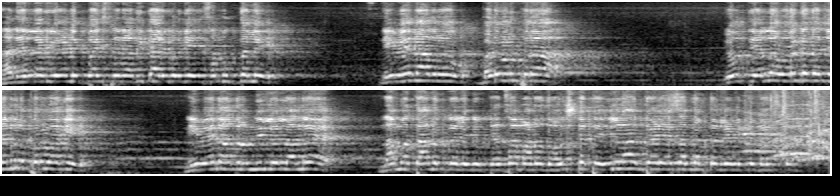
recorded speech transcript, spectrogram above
ನಾನು ಎಲ್ಲರಿಗೂ ಹೇಳಲಿಕ್ಕೆ ಬಯಸ್ತೇನೆ ಅಧಿಕಾರಿಗಳಿಗೆ ಈ ಸಮ್ಮುಖದಲ್ಲಿ. ನೀವೇನಾದರೂ ಬಡವರ ಪರ ಇವತ್ತು ಎಲ್ಲ ವರ್ಗದ ಜನರ ಪರವಾಗಿ ನೀವೇನಾದ್ರೂ ನಿಲ್ಲಿಲ್ಲ ಅಂದ್ರೆ ನಮ್ಮ ತಾಲೂಕಿನಲ್ಲಿ ನೀವು ಕೆಲಸ ಮಾಡೋದು ಅವಶ್ಯಕತೆ ಇಲ್ಲ ಅಂತ ಹೇಳಿ ಸಂದರ್ಭದಲ್ಲಿ ಹೇಳಿಕೆ ಬಯಸ್ತೇನೆ.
